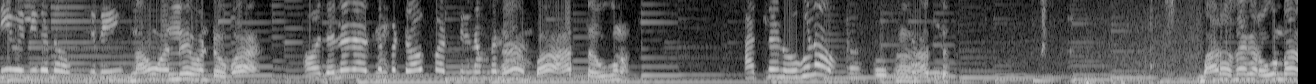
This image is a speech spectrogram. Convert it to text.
ನೀವ್ ಎಲ್ಲಿಗನ ಹೋಗ್ತೀರಿ? ನಾವು ಅಲ್ಲೇ ಹೊಂಟೇವ್ ಬಾ. ಹೌದನ್ನ ನಾ ಸ್ವಲ್ಪ ಡ್ರಾಪ್ ಮಾಡ್ತೀನಿ ಬಾ ಹತ್ತ ಹೋಗುಣ. ಹತ್ಲಂಡ್ ಹೋಗುಣ. ಹತ್ತ. ಬಾರೋ ಸಾಗರ್ ಹೋಗುಣ ಬಾ.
